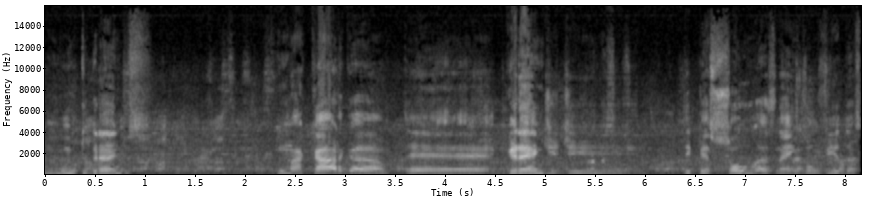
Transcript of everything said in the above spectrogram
muito grandes, com uma carga é, grande de, de pessoas né, envolvidas,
